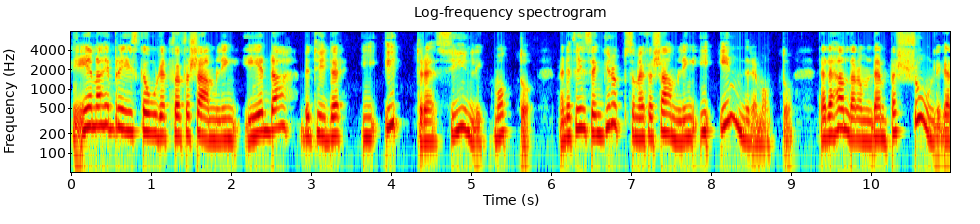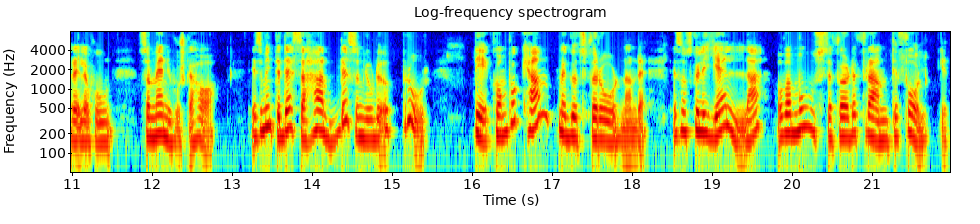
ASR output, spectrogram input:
Det ena hebreiska ordet för församling, eda, betyder i yttre synligt motto. Men det finns en grupp som är församling i inre motto, där det handlar om den personliga relation som människor ska ha. Det som inte dessa hade som gjorde uppror. Det kom på kant med Guds förordnande, det som skulle gälla och vad Mose förde fram till folket.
